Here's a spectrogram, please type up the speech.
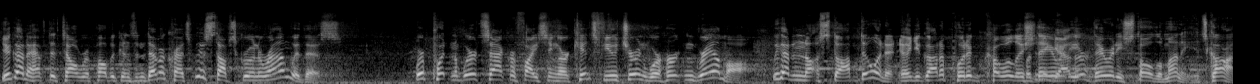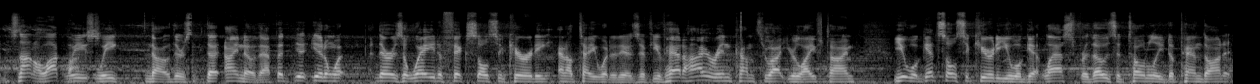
You're going to have to tell Republicans and Democrats, we're going to stop screwing around with this. We're putting, we're sacrificing our kids' future, and we're hurting grandma. We got to stop doing it, and you got to put a coalition they together. already, they already stole the money. It's gone. It's not in a lockbox. we, we no, there's, that, I know that, but you, you know what? There is a way to fix Social Security, and I'll tell you what it is. If you've had higher income throughout your lifetime, you will get Social Security, you will get less. For those that totally depend on it,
